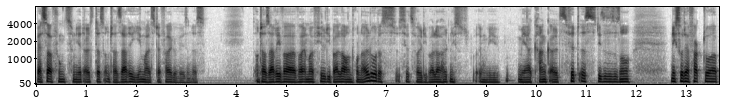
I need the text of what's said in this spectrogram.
besser funktioniert, als das unter Sarri jemals der Fall gewesen ist. unter Sari war, war immer viel Dybala und Ronaldo. Das ist jetzt, weil Dybala halt nicht irgendwie mehr krank als fit ist diese Saison, nicht so der Faktor.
